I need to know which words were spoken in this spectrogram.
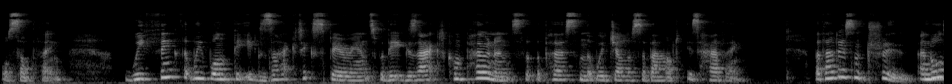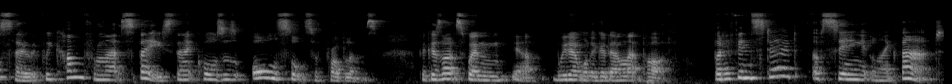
or something, we think that we want the exact experience with the exact components that the person that we're jealous about is having. But that isn't true. And also, if we come from that space, then it causes all sorts of problems because that's when, yeah, we don't want to go down that path. But if instead of seeing it like that,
